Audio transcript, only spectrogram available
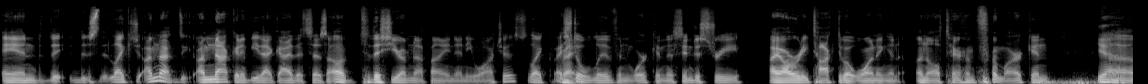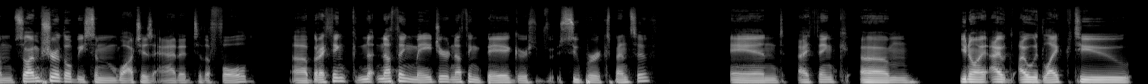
And the, this, like I'm not I'm not going to be that guy that says oh to this year I'm not buying any watches. Like I Right. still live and work in this industry. I already talked about wanting an, an Alterum from Arkin. Yeah. Um, so I'm sure there'll be some watches added to the fold, uh, but I think n- nothing major, nothing big or super expensive. And I think, um, you know, I, I I would like to.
